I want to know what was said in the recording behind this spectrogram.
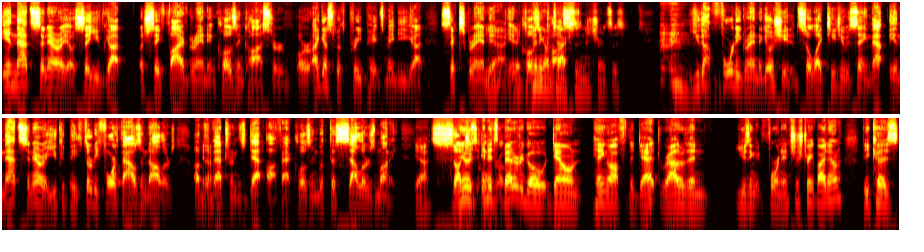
in that scenario, say you've got let's say five grand in closing costs, or or I guess with prepaids, maybe you got six grand Yeah, in, in yeah, closing depending on costs. taxes and insurances. You got forty grand negotiated. So like TJ was saying, that in that scenario, you could pay thirty four thousand dollars of the veteran's debt off at closing with the seller's money. Yeah, such and, it a was- cool and it's program. better to go down paying off the debt rather than using it for an interest rate buy down because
